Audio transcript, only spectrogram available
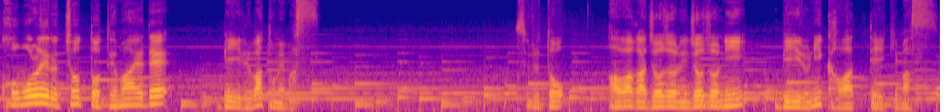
こぼれるちょっと手前でビールは止めます。すると泡が徐々に徐々にビールに変わっていきます。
